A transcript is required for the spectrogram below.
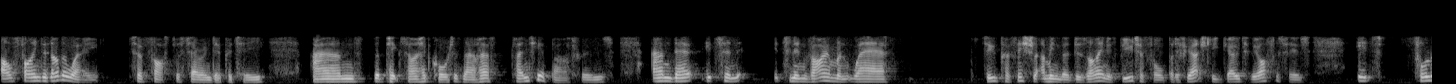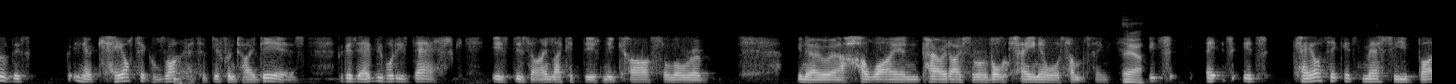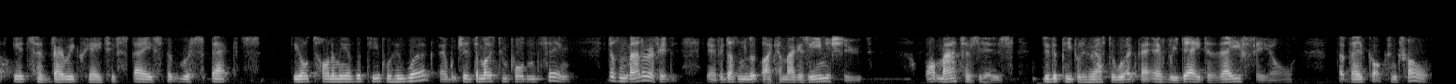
I'll find another way to foster serendipity. And the Pixar headquarters now have plenty of bathrooms, and it's an it's an environment where superficial. I mean, the design is beautiful, but if you actually go to the offices, it's full of this you know chaotic riot of different ideas because everybody's desk is designed like a Disney castle or a you know a Hawaiian paradise or a volcano or something. Yeah. It's it's it's chaotic, it's messy, but it's a very creative space that respects the autonomy of the people who work there, which is the most important thing. It doesn't matter if it, you know, if it doesn't look like a magazine shoot. What matters is, do the people who have to work there every day, do they feel that they've got control?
